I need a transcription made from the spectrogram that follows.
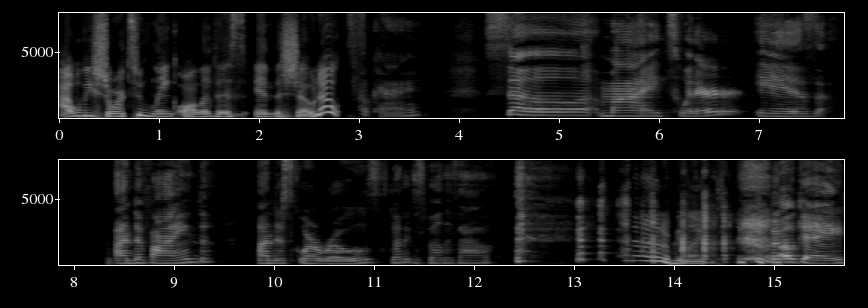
I will be sure to link all of this in the show notes. Okay. So my Twitter is undefined underscore rose. Do I need to spell this out? No, it'll be linked. okay.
